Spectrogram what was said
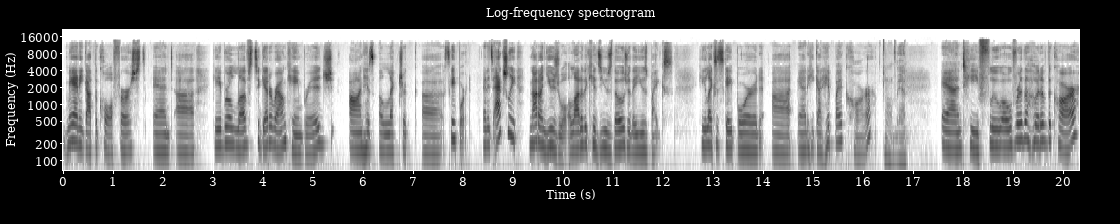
Manny got the call first, and uh, Gabriel loves to get around Cambridge on his electric uh, skateboard, and it's actually not unusual. A lot of the kids use those or they use bikes. He likes a skateboard, uh, and he got hit by a car. Oh man. and he flew over the hood of the car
